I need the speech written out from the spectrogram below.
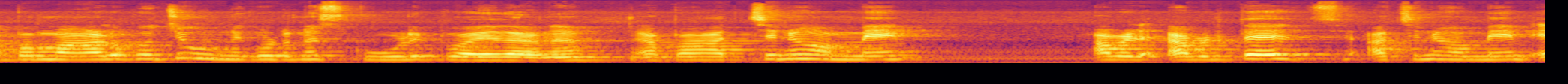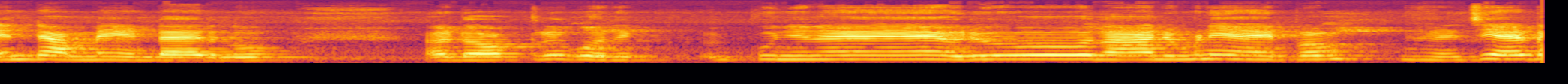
അപ്പം മാളു കൊച്ചു ഉണ്ണിക്കുട്ടനെ സ്കൂളിൽ പോയതാണ്. അപ്പോൾ അച്ഛനും അമ്മയും അവിടെ അവിടുത്തെ അച്ഛനും അമ്മയും എന്റെ അമ്മയും ഉണ്ടായിരുന്നു. ഡോക്ടർ കുഞ്ഞിനെ ഒരു നാലുമണിയായപ്പം ചേട്ടയില്ലായിരുന്നു ചേട്ട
